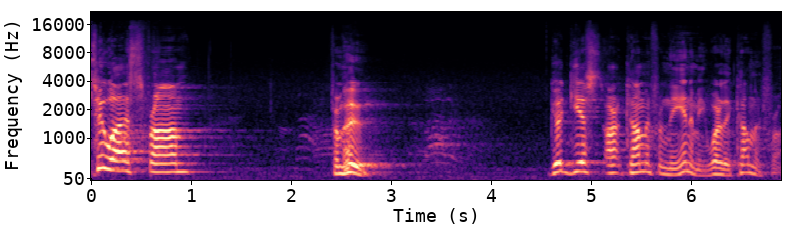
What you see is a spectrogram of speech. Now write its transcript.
to us from from who? Good gifts aren't coming from the enemy. Where are they coming from?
